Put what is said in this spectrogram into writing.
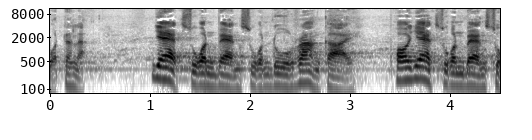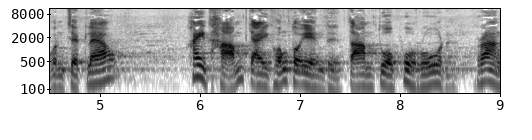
วดนั่นแหละ แยกส่วนแบ่งส่วนดูร่างกาย พอแยกส่วนแบ่งส่วนเสร็จแล้ว ให้ถามใจของตัวเองถึงตามตัวผู้รู้นะร่าง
